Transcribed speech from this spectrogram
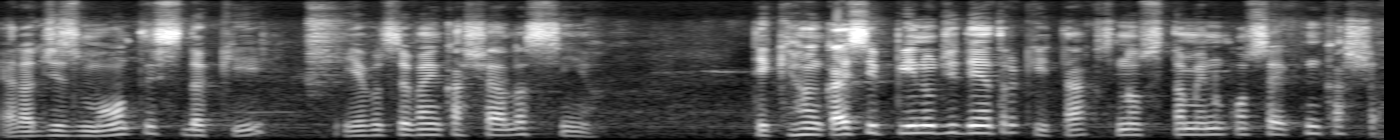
ela desmonta isso daqui e aí você vai encaixar ela assim, ó. Tem que arrancar esse pino de dentro aqui, tá? Senão você também não consegue encaixar.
